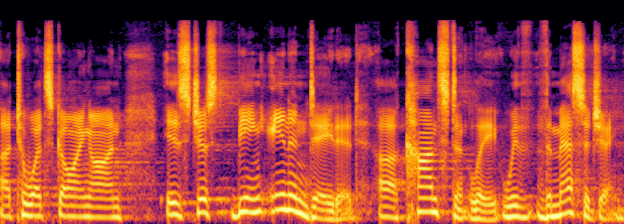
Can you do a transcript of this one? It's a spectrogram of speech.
uh, to what's going on is just being inundated uh, constantly with the messaging.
